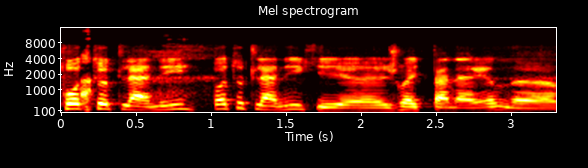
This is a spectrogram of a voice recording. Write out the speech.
pas, toute l'année. Pas toute l'année qui euh, joue avec Panarin. Euh.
